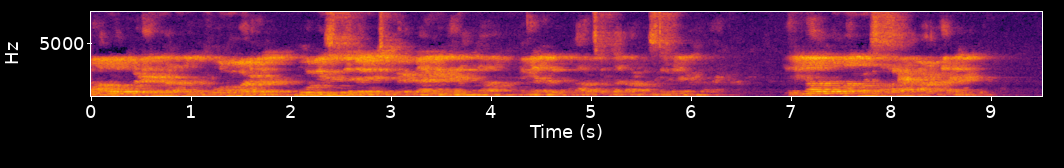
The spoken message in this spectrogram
ಮಾಲೂರು ಕಡೆಯಿಂದ ನನಗೆ ಫೋನ್ ಮಾಡಿದ್ರೆ, ಪೊಲೀಸ್ ಜನ ಹೆಚ್ಚು ಕಡಿಮೆ ಆಗಿದೆ ಅಂತ ಎಲ್ಲರೂ ಅಂತ. ಎಲ್ಲರೂ ನಾನು ಸಹಾಯ ಮಾಡ್ತಾ ಇದ್ದೀನಿ ನಾನು ಒಂದು ಹೇಳಕ್ಕೆ ಇಷ್ಟಪಡ್ತೀನಿ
